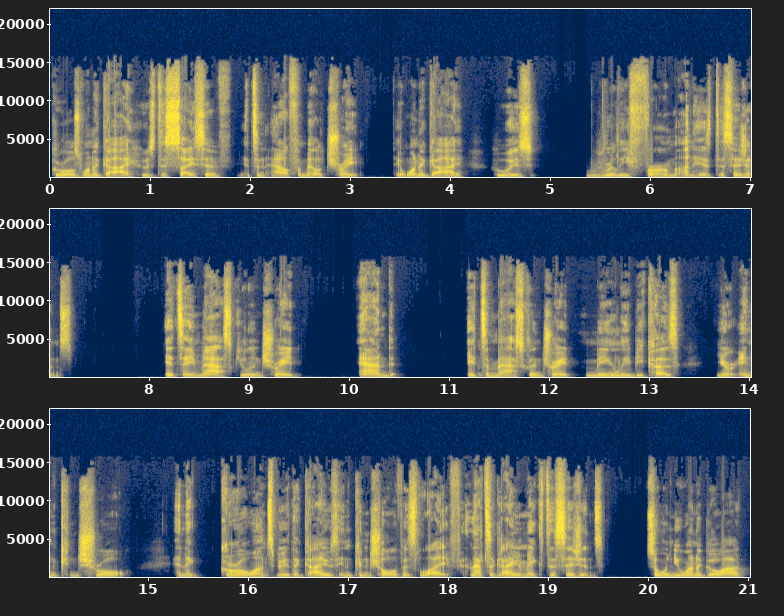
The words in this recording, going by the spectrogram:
Girls want a guy who's decisive. It's an alpha male trait. They want a guy who is really firm on his decisions. It's a masculine trait. And it's a masculine trait mainly because you're in control. And a girl wants to be with a guy who's in control of his life. And that's a guy who makes decisions. So when you want to go out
